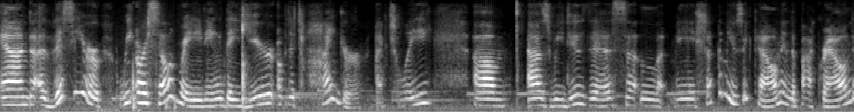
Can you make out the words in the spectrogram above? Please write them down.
And uh, this year, we are celebrating the year of the tiger, actually. Um, as we do this, uh, let me shut the music down in the background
